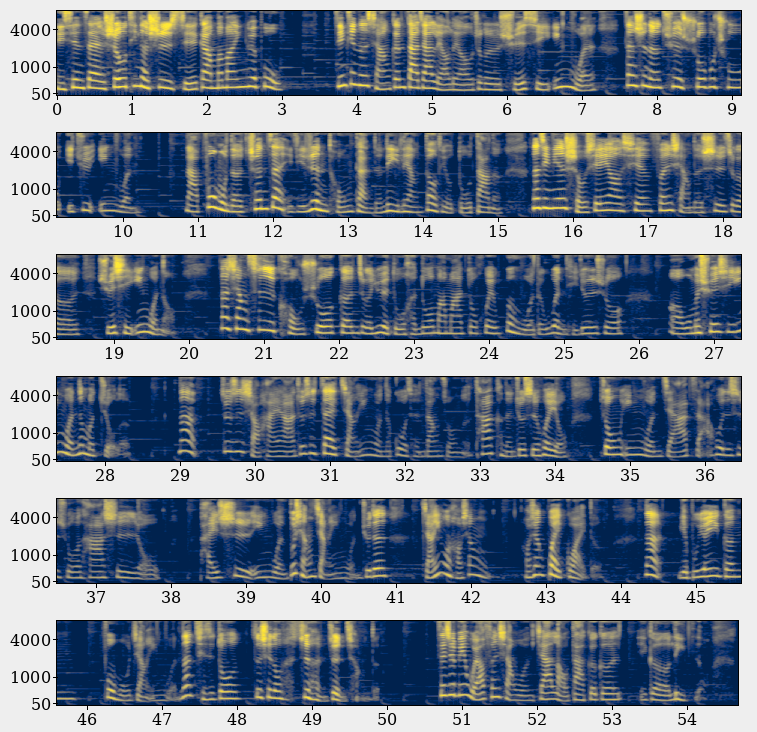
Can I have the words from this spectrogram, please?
你现在收听的是斜杠妈妈音乐部。今天呢，想要跟大家聊聊这个学习英文，但是呢，却说不出一句英文。那父母的称赞以及认同感的力量到底有多大呢？那今天首先要先分享的是这个学习英文哦。那像是口说跟这个阅读，很多妈妈都会问我的问题，就是说，呃，我们学习英文那么久了，那就是小孩啊，就是在讲英文的过程当中呢，他可能就是会有中英文夹杂，或者是说他是有排斥英文，不想讲英文，觉得讲英文好像好像怪怪的，那也不愿意跟父母讲英文，那其实都这些都是很正常的。在这边我要分享我们家老大哥哥一个例子哦，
